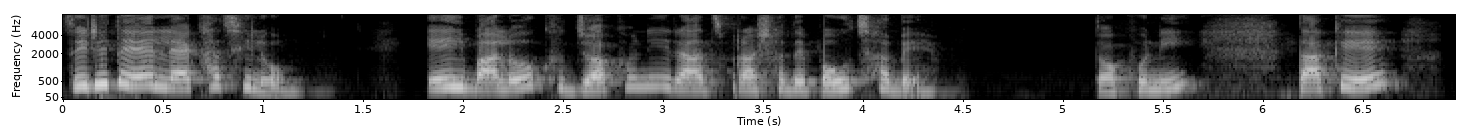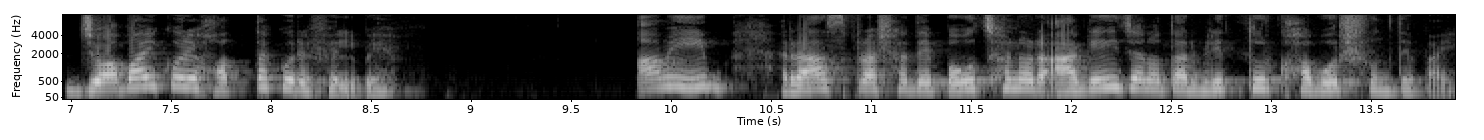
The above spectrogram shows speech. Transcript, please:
চিঠিতে লেখা ছিল, এই বালক যখনই রাজপ্রাসাদে পৌঁছাবে, তখনই তাকে জবাই করে হত্যা করে ফেলবে। আমি রাজপ্রাসাদে পৌঁছানোর আগেই যেন তার মৃত্যুর খবর শুনতে পাই।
